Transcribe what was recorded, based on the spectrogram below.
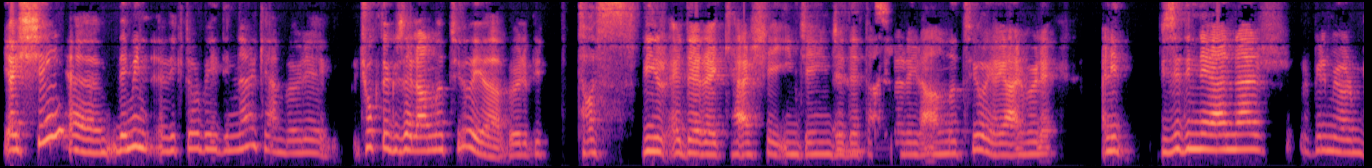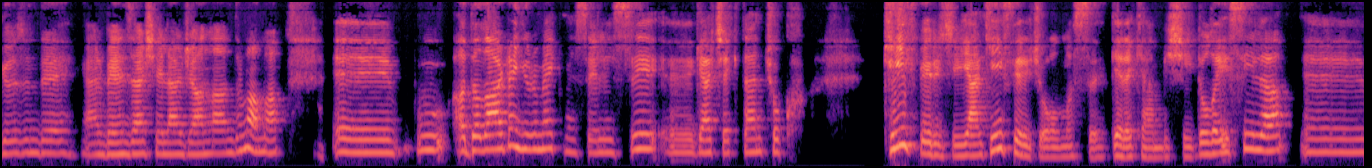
Ya şey e, demin Viktor Bey dinlerken böyle çok da güzel anlatıyor ya böyle bir tasvir ederek her şeyi ince ince evet. detaylarıyla anlatıyor ya yani böyle hani bizi dinleyenler bilmiyorum gözünde yani benzer şeyler canlandı mı ama e, bu adalarda yürümek meselesi e, gerçekten çok keyif verici yani keyif verici olması gereken bir şey. Dolayısıyla e,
